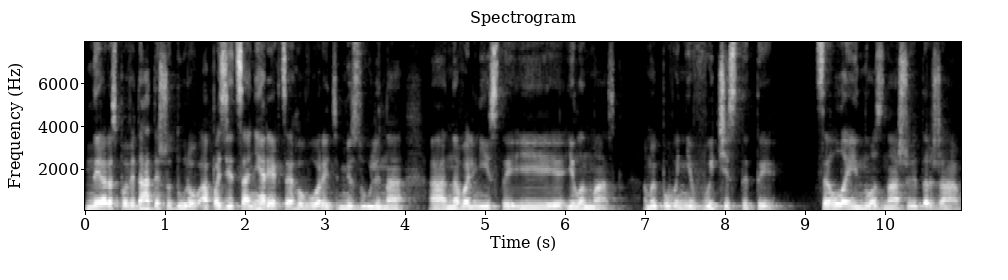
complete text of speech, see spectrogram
не розповідати, що Дуров опозиціонер, як це говорить Мізуліна, Навальністи і Ілон Маск. А ми повинні вичистити це лайно з нашої держави.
